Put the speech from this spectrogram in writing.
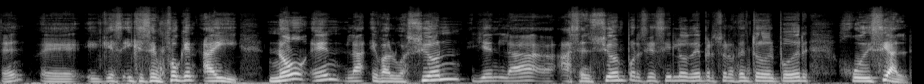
¿eh? Eh, y, que, y, que, se enfoquen ahí, no en la evaluación y en la ascensión, por así decirlo, de personas dentro del Poder Judicial.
